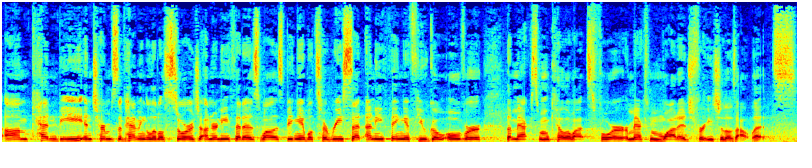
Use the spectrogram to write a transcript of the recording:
um, can be in terms of having a little storage underneath it, as well as being able to reset anything if you go over the maximum kilowatts for or maximum wattage for each of those outlets.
